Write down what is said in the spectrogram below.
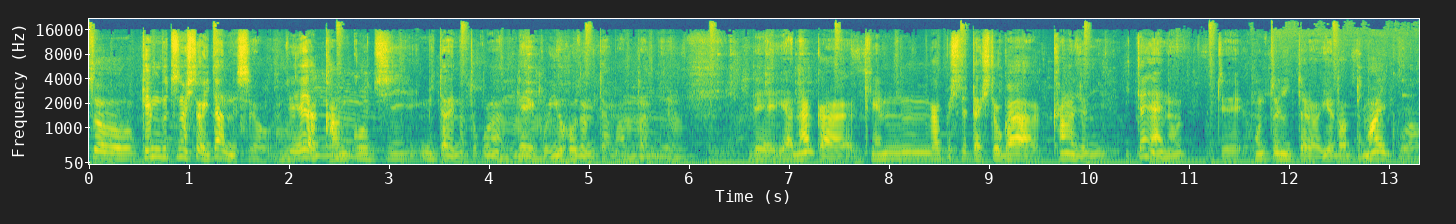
と見物の人がいたんですよ、でやや観光地みたいなとこなんで、こう遊歩道みたいなのもあったんで、でいやなんか見学してた人が彼女に「言ったんじゃないの?」って本当に言ったら「いやだってマイクは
